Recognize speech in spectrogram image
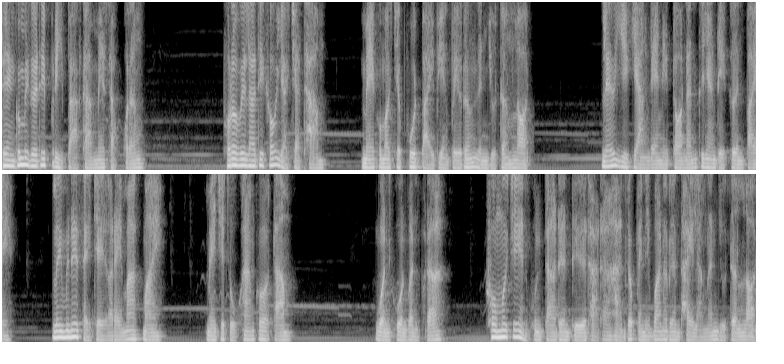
แดงก็ไม่เคยได้ปรีปากถามแม่สักครั้ง ราะเวลาที่เขาอยากจะถาม แม่ก็มักจะพูดบ่ายเบี่ยงไปเรื่องเงินอยู่ตลอด แล้วอีกอย่างแดงในตอนนั้นก็ยังเด็กเกินไป เลยไม่ได้ใส่ใจอะไรมากมาย แม้จะถูกห้ามก็ตาม วันควรวันพระเขามักจะเห็นคุณตาเดินถือถาดอาหารเข้าไปในบ้านเรือนไทยหลังนั้นอยู่ตลอด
